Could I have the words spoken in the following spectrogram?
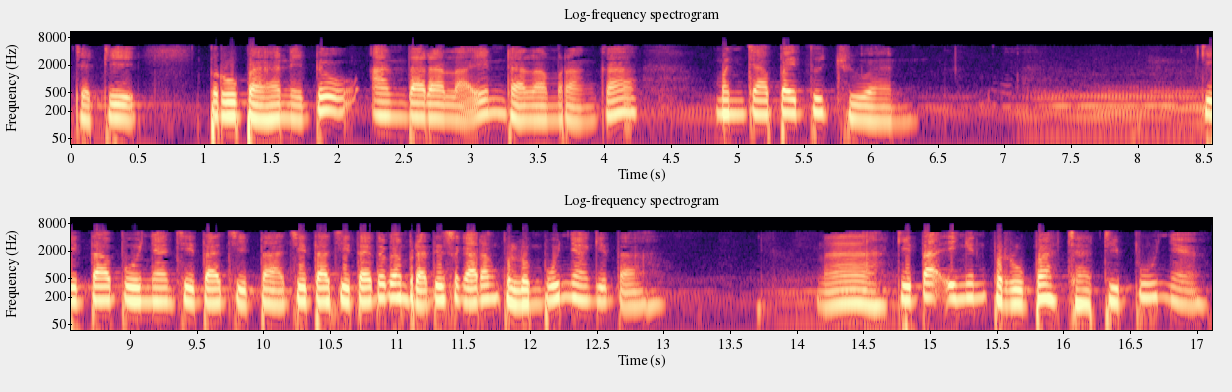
Jadi perubahan itu antara lain dalam rangka mencapai tujuan. Kita punya cita-cita. Cita-cita itu kan berarti sekarang belum punya kita. Nah, kita ingin berubah jadi punya.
